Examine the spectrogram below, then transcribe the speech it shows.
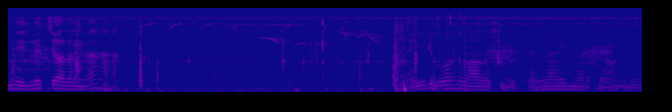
పొద్దున్నే ఇల్లు వచ్చేవాళ్ళంగా. నైట్ కూడా బాగా వచ్చింది తెల్ల ఐదున్నరకే ఉన్నాయి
